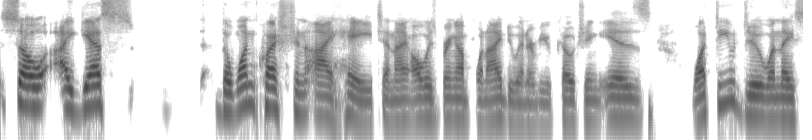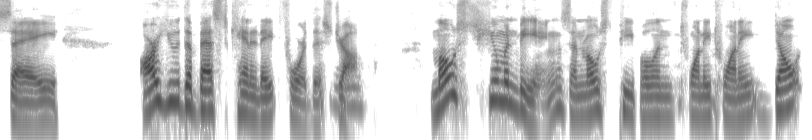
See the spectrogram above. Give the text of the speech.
So I guess the one question I hate, and I always bring up when I do interview coaching, is what do you do when they say, Are you the best candidate for this job? Mm. Most human beings and most people in 2020 don't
